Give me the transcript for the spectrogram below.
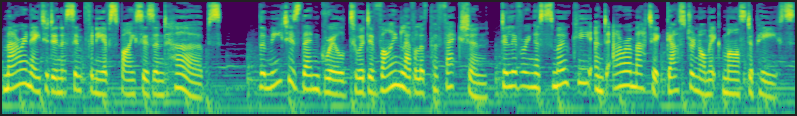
marinated in a symphony of spices and herbs. The meat is then grilled to a divine level of perfection, delivering a smoky and aromatic gastronomic masterpiece.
